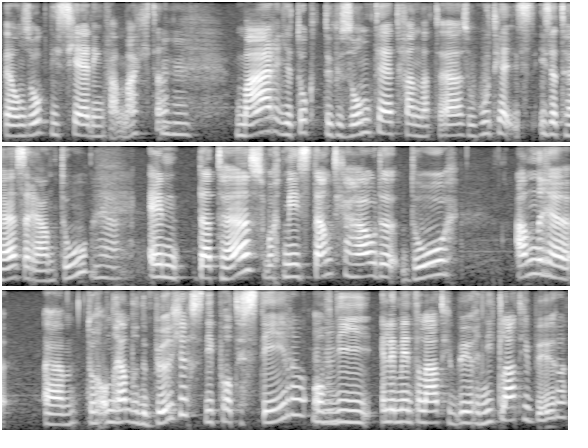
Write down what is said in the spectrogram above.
bij ons ook die scheiding van machten. Mhm. Maar je hebt ook de gezondheid van dat huis. Hoe goed is, is het huis eraan toe? Ja. En dat huis wordt mee stand gehouden door andere... Um, door onder andere de burgers die protesteren of mhm. die elementen laten gebeuren, niet laten gebeuren.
